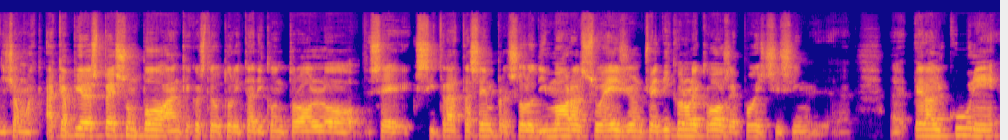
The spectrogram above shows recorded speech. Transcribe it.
diciamo, a, capire spesso un po' anche queste autorità di controllo se si tratta sempre solo di moral suasion, cioè dicono le cose e poi ci si eh, per alcuni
